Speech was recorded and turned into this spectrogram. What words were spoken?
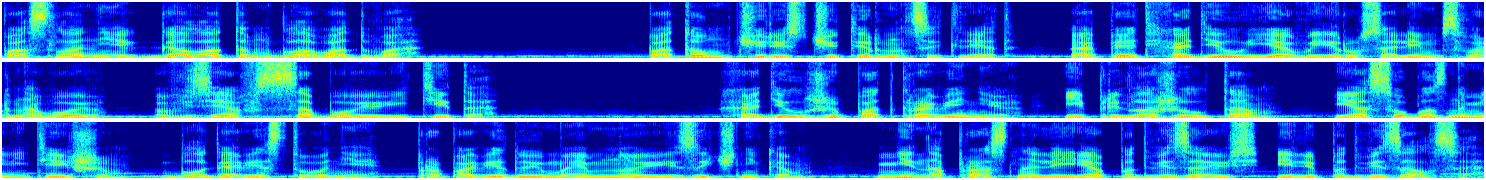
Послание к Галатам, глава 2. Потом, через 14 лет, опять ходил я в Иерусалим с Варновою, взяв с собою и Тита. Ходил же по откровению и предложил там, и особо знаменитейшим, благовествование, проповедуемое мною язычникам, не напрасно ли я подвязаюсь или подвязался.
